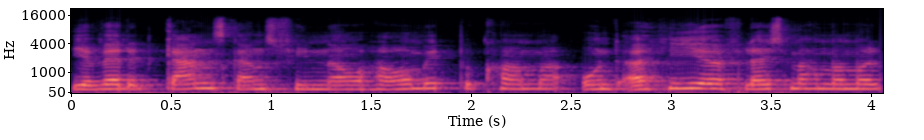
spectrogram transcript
ihr werdet ganz, ganz viel Know-how mitbekommen und auch hier, vielleicht machen wir mal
